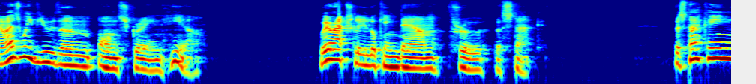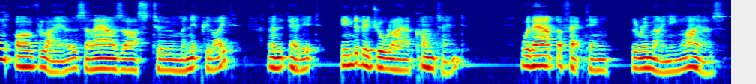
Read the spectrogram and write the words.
Now as we view them on screen here, we're actually looking down through the stack. The stacking of layers allows us to manipulate and edit individual layer content without affecting the remaining layers.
